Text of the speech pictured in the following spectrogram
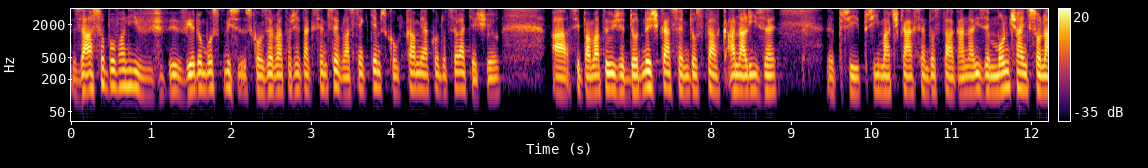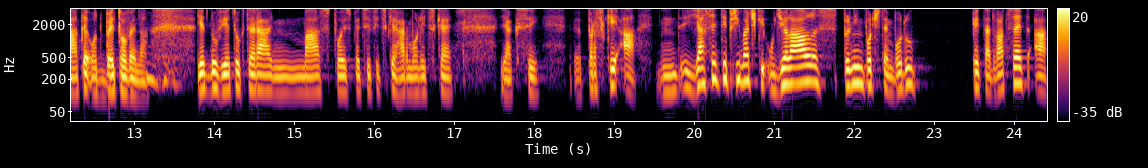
zásobovaný vědomostmi z konzervatoře, tak jsem se vlastně k těm zkouškám jako docela těšil a si pamatuju, že do dneška jsem dostal k analýze eh, při přijímačkách jsem dostal k analýze Monchain sonáte od Beethovena. Mm-hmm. Jednu větu, která má svoje specifické harmonické jaksi eh, prvky a já jsem ty přijímačky udělal s plným počtem bodů 25 a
